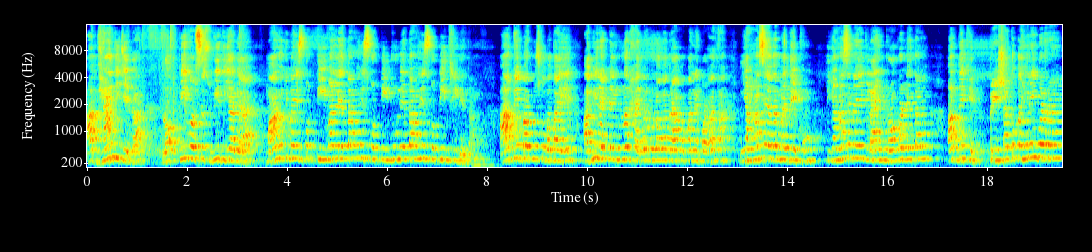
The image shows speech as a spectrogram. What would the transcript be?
आप ध्यान दीजिएगा लॉग P वर्सेस V दिया गया है। मान लो कि मैं इसको T1 लेता हूँ, इसको T2 लेता हूँ, इसको T3 लेता हूँ। आप एक बार मुझको बताइए, अभी रेक्टेंगुलर हाइपरबोला का ग्राफ अपन ने पढ़ा था, यहाँ से अगर मैं देखूँ तो यहाँ से मैं एक लाइन ड्रॉ कर लेता हूँ। अब देखिए प्रेशर तो कहीं नहीं बढ़ रहा है।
